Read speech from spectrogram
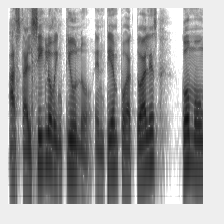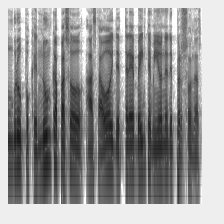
hasta el siglo XXI, en tiempos actuales, como un grupo que nunca pasó hasta hoy de 3, 20 millones de personas,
